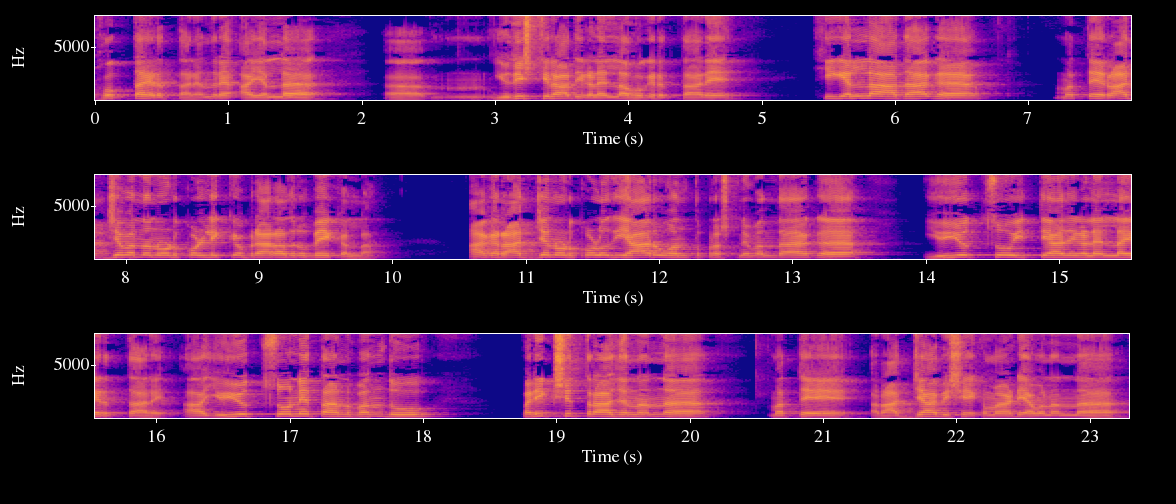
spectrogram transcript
ಹೋಗ್ತಾ ಇರುತ್ತಾರೆ. ಅಂದರೆ ಆ ಎಲ್ಲ ಯುಧಿಷ್ಠಿರಾದಿಗಳೆಲ್ಲ ಹೋಗಿರುತ್ತಾರೆ. ಹೀಗೆಲ್ಲ ಆದಾಗ ಮತ್ತೆ ರಾಜ್ಯವನ್ನು ನೋಡ್ಕೊಳ್ಳಿಕ್ಕೆ ಒಬ್ರು ಯಾರಾದರೂ ಬೇಕಲ್ಲ. ಆಗ ರಾಜ್ಯ ನೋಡ್ಕೊಳ್ಳೋದು ಯಾರು ಅಂತ ಪ್ರಶ್ನೆ ಬಂದಾಗ ಯುಯುತ್ಸು ಇತ್ಯಾದಿಗಳೆಲ್ಲ ಇರ್ತಾರೆ. ಆ ಯುಯುತ್ಸುನೇ ತಾನು ಬಂದು ಪರೀಕ್ಷಿತ್ ರಾಜನನ್ನು ಮತ್ತೆ ರಾಜ್ಯಾಭಿಷೇಕ ಮಾಡಿ ಅವನನ್ನು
